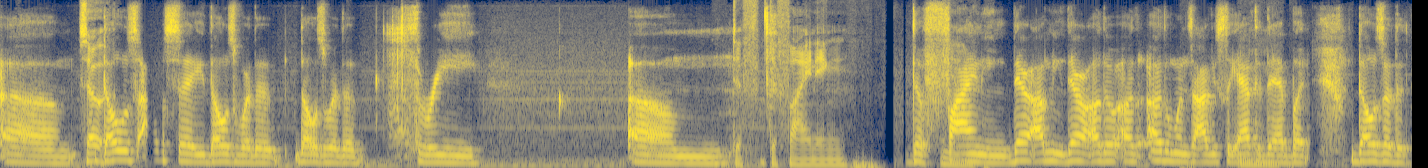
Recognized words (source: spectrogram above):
Um so those I would say those were the those were the three um, Def- defining defining yeah. there i mean there are other other, other ones obviously after that but those are the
